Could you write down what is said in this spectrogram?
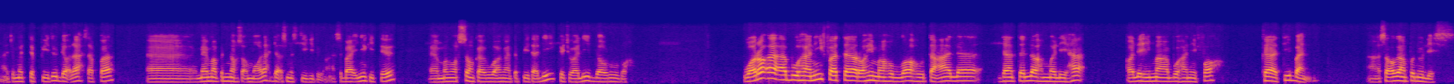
Ha, cuma tepi tu tak lah siapa uh, memang penuh semua lah. Tak semesti gitu. Ha, sebaiknya kita uh, mengosongkan ruangan tepi tadi kecuali darurah. Wara'a Abu Hanifah rahimahullahu ta'ala dan telah melihat oleh Imam Abu Hanifah katiban seorang penulis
